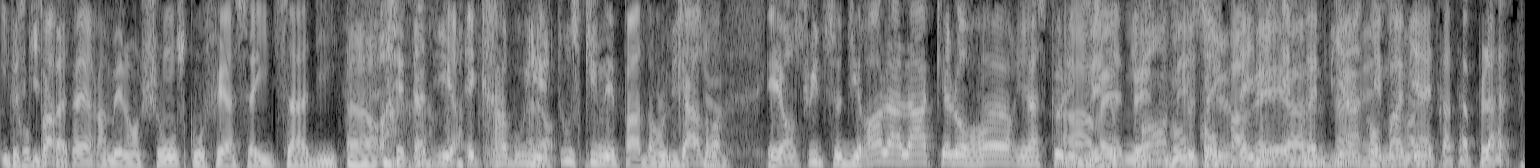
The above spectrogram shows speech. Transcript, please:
il ce faut pas passe. faire à Mélenchon ce qu'on fait à Saïd Saadi. Alors- C'est-à-dire écrabouiller Alors, tout ce qui n'est pas dans le cadre et ensuite se dire oh là là quelle horreur, il reste que les Ah, mais. Je pense que Saïd euh, aimerait bien, aimerait être à ta place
